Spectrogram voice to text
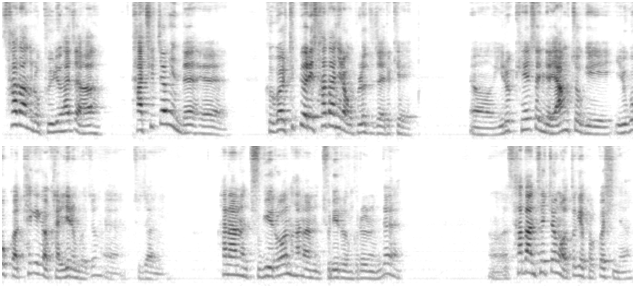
사단으로 분류하자. 다 칠정인데 예. 그걸 특별히 사단이라고 불러주자 이렇게. 어 이렇게 해서 이제 양쪽이 일곱과 태계가 갈리는 거죠 예, 주장이. 하나는 주기론 하나는 주리론 그러는데 어, 사단 칠정을 어떻게 볼 것이냐?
